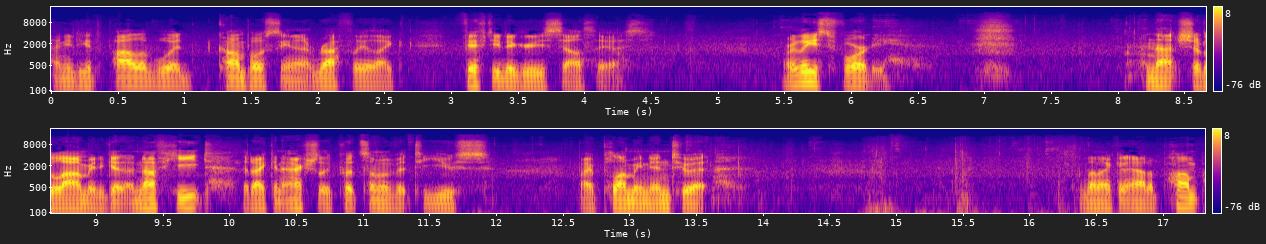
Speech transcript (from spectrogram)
I need to get the pile of wood composting at roughly like 50 degrees Celsius, or at least 40. And that should allow me to get enough heat that I can actually put some of it to use by plumbing into it. And then I can add a pump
